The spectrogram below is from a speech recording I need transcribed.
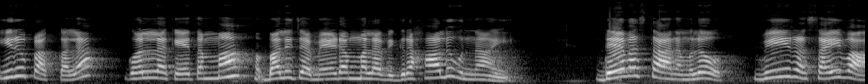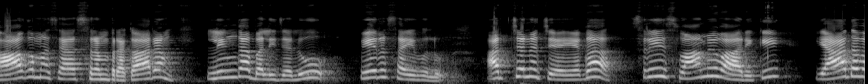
ఇరుపక్కల గొల్ల కేతమ్మ బలిజ మేడమ్మల విగ్రహాలు ఉన్నాయి. దేవస్థానంలో వీరశైవ ఆగమ శాస్త్రం ప్రకారం లింగ బలిజలు వీరశైవులు అర్చన చేయగా శ్రీ స్వామివారికి యాదవ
